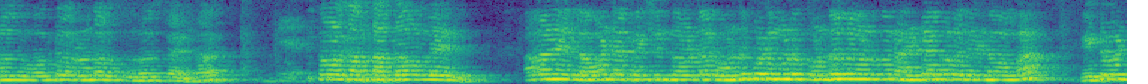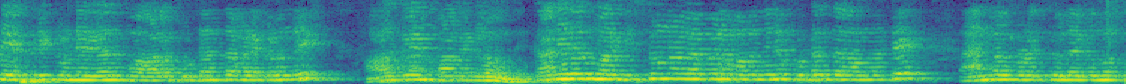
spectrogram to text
రోజు ఒకటో రెండో రోజు టైం కదా సో వాళ్ళకి అప్పుడు అర్థం లేదు. అలానే లవ్ అండ్ ఎఫెక్షన్తో ఉంటారు. వండుకోవడం కూడా కొండలో వండుకొని అరిటాకులో తినడం వల్ల ఎటువంటి ఎసిడిటీ ఉండేది కాదు. వాళ్ళ ఫుడ్ అంతా కూడా ఎక్కడ ఉంది ఆల్కలైన్ ఫార్మింగ్లో ఉంది. కానీ ఈరోజు రోజు మనకి ఇష్టం లేకపోయినా మనం తినే ఫుడ్ అంతా ఎలా ఉందంటే animal products legumes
